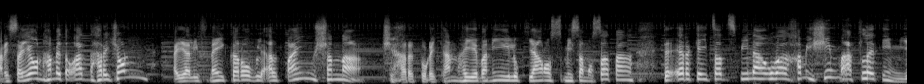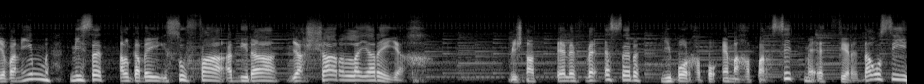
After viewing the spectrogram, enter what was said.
הניסיון המתועד הראשון היה לפני קרוב לאלפיים שנה, כשהרטוריקן היווני לוקיאנוס מסמוסטה תיאר כיצד ספינה ובה חמישים אתלטים יוונים נישאת על גבי סופה אדירה ישר לירח. בשנת 1010 גיבור הפואמה הפרסית מאת פירדאוסי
